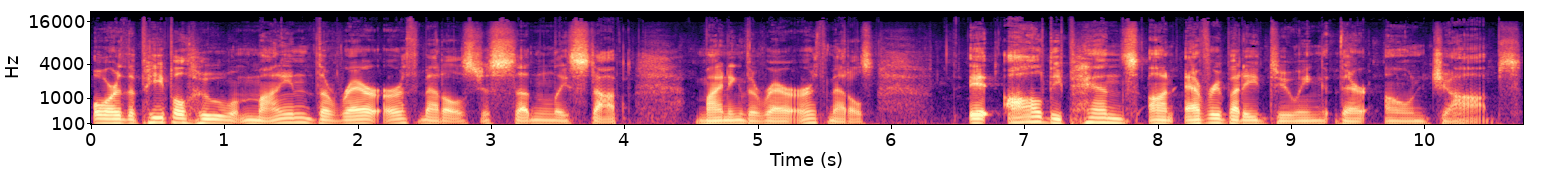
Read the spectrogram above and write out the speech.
or the people who mined the rare earth metals just suddenly stopped mining the rare earth metals it all depends on everybody doing their own jobs.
